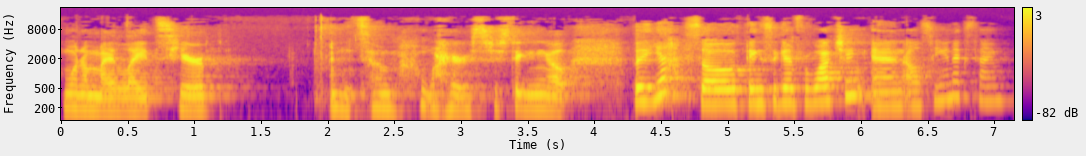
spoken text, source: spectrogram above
one of my lights here and some wires just sticking out. But yeah, so thanks again for watching and I'll see you next time.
